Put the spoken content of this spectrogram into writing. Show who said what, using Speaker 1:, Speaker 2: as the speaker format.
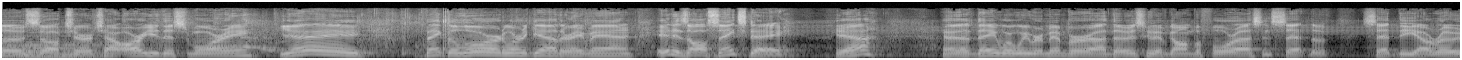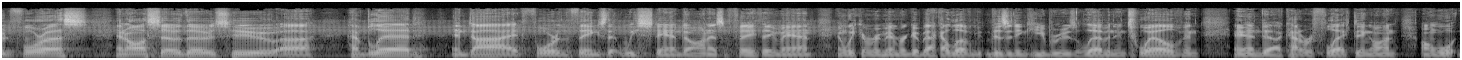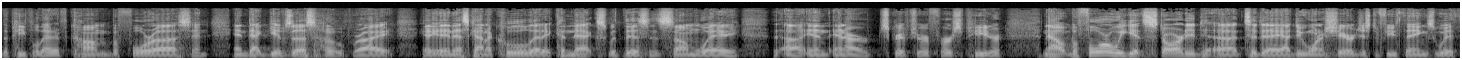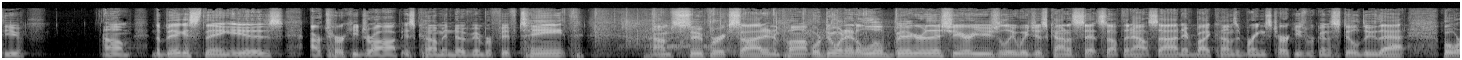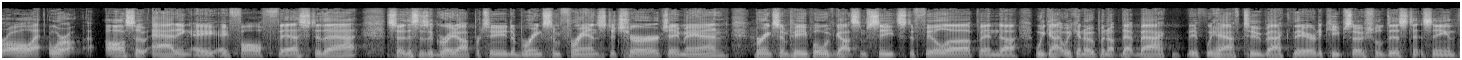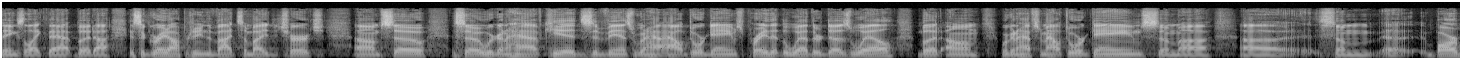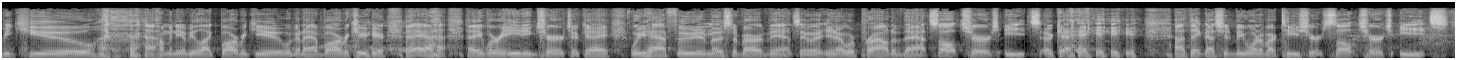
Speaker 1: Hello, Salt Church. How are you this morning? Yay! Thank the Lord we're together. Amen. It is All Saints' Day. Yeah? And the day where we remember uh, those who have gone before us and set the, set the uh, road for us, and also those who uh, have bled and died for the things that we stand on as a faith. Amen. And we can remember and go back. I love visiting Hebrews 11 and 12 and, and uh, kind of reflecting on, on what the people that have come before us, and, and that gives us hope, right? And that's kind of cool that it connects with this in some way uh, in, in our scripture, First Peter. Now, before we get started uh, today, I do want to share just a few things with you. Um, the biggest thing is our turkey drop is coming November 15th. I'm super excited and pumped. We're doing it a little bigger this year. Usually we just kind of set something outside and everybody comes and brings turkeys. We're going to still do that. But we're all we're also adding a, a fall fest to that. So this is a great opportunity to bring some friends to church. Amen. Bring some people. We've got some seats to fill up and uh, we got we can open up that back if we have to back there to keep social distancing and things like that. But uh, it's a great opportunity to invite somebody to church. Um, so so we're going to have kids events. We're going to have outdoor games games. Pray that the weather does well. But um, we're going to have some outdoor games, some uh, uh, some uh, barbecue. How many of you like barbecue? We're going to have barbecue here. Hey, uh, hey, we're eating church. Okay, we have food in most of our events, and you know we're proud of that. Salt Church eats. Okay, I think that should be one of our T-shirts. Salt Church eats.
